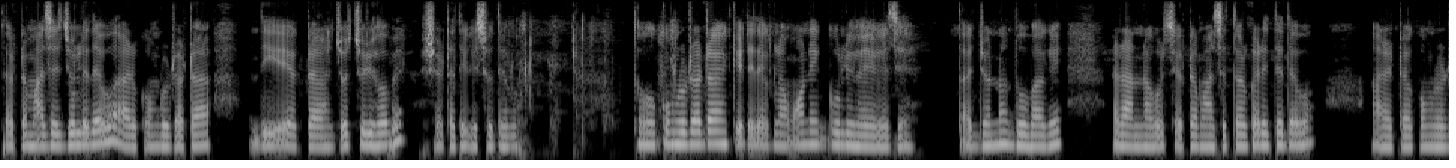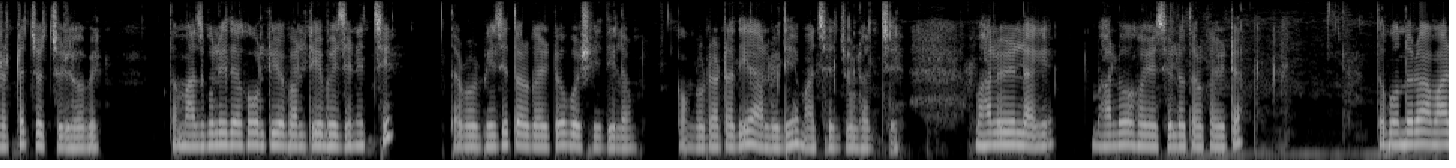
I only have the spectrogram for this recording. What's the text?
তো একটা মাছের ঝোলে দেবো আর কুমড়োটা দিয়ে একটা চচ্চড়ি হবে, সেটাতে কিছু দেবো। তো কুমড়োটা কেটে দেখলাম অনেকগুলি হয়ে গেছে। তার জন্য দুভাগে রান্না করছি। একটা মাছের তরকারিতে দেব আর একটা কুমড়ো ডাঁটা চচ্চড়ি হবে। তো মাছগুলি দেখো উল্টিয়ে পাল্টিয়ে ভেজে নিচ্ছি। তারপর ভেজে তরকারিটাও বসিয়ে দিলাম। কুমড়ো ডাঁটা দিয়ে আলু দিয়ে মাছের ঝোল হচ্ছে। ভালোই লাগে। ভালো হয়েছিল তরকারিটা। তো বন্ধুরা, আমার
